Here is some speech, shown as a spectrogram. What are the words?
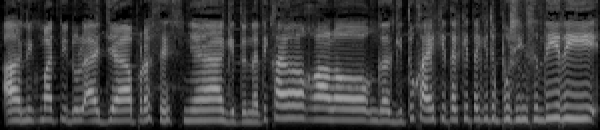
ah, nikmati dulu aja prosesnya gitu. Nanti kalau kalau nggak gitu kayak kita kita gitu pusing sendiri.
